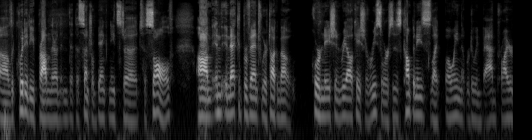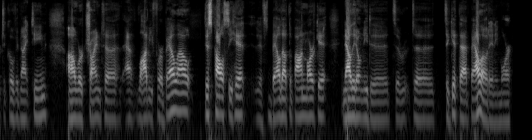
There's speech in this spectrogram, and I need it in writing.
uh, liquidity problem there that, that, the central bank needs to, to solve. Um, and, and that could prevent, we were talking about coordination, reallocation of resources. Companies like Boeing that were doing bad prior to COVID 19 uh, were trying to lobby for a bailout. This policy hit, it's bailed out the bond market. Now they don't need to, to, to, to get that bailout anymore.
